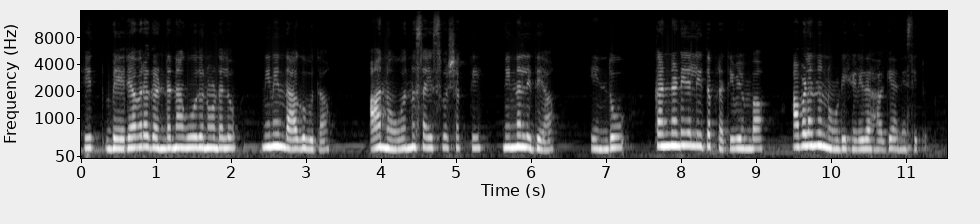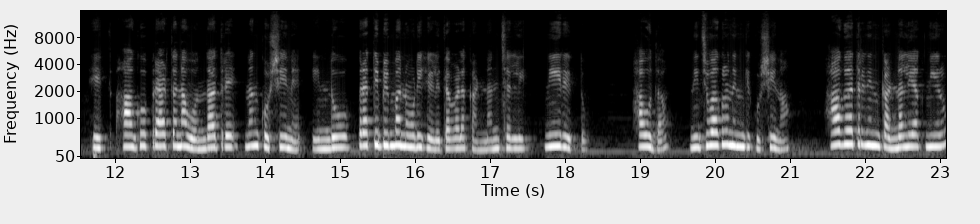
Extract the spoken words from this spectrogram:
ಹಿತ್ ಬೇರೆಯವರ ಗಂಡನಾಗುವುದು ನೋಡಲು ನಿನ್ನಿಂದ ಆಗುವುದಾ ಆ ನೋವನ್ನು ಸಹಿಸುವ ಶಕ್ತಿ ನಿನ್ನಲ್ಲಿದೆಯಾ? ಎಂದು ಕನ್ನಡಿಯಲ್ಲಿದ್ದ ಪ್ರತಿಬಿಂಬ ಅವಳನ್ನು ನೋಡಿ ಹೇಳಿದ ಹಾಗೆ ಅನಿಸಿತು. ಹಿತ್ ಹಾಗೂ ಪ್ರಾರ್ಥನಾ ಒಂದಾದ್ರೆ ನಂಗೆ ಖುಷಿನೇ ಎಂದು ಪ್ರತಿಬಿಂಬ ನೋಡಿ ಹೇಳಿದವಳ ಕಣ್ಣಂಚಲ್ಲಿ ನೀರಿತ್ತು. ಹೌದಾ? ನಿಜವಾಗ್ಲೂ ನಿನಗೆ ಖುಷಿನಾ? ಹಾಗಾದರೆ ನಿನ್ನ ಕಣ್ಣಲ್ಲಿ ಯಾಕೆ ನೀರು?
